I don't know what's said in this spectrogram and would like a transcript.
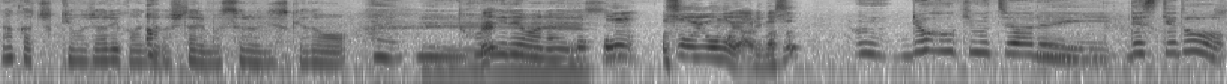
なんかちょっと気持ち悪い感じがしたりもするんですけどはい。トイレはないです。おそういう思いあります？うん、両方気持ち悪いですけど、うん。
